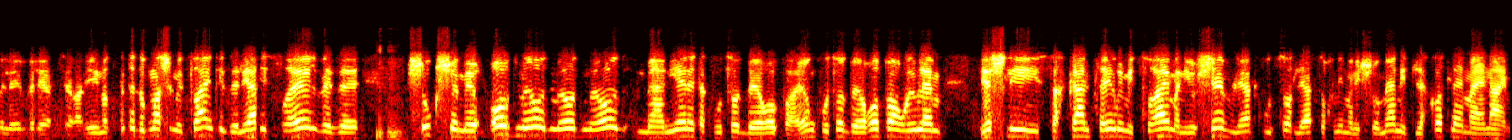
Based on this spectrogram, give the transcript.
ולייצר. אני נותן את הדוגמה של מצרים כי זה ליד ישראל וזה שוק שמאוד מאוד מאוד מאוד מעניין את הקבוצות באירופה. היום קבוצות באירופה אומרים להם יש לי שחקן צעיר ממצרים, אני יושב ליד קבוצות, ליד סוכנים, אני שומע נדלקות להם העיניים.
